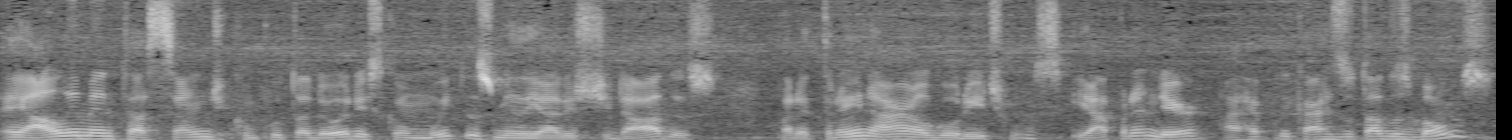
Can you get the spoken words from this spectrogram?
É a alimentação de computadores com muitos milhares de dados para treinar algoritmos e aprender a replicar resultados bons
